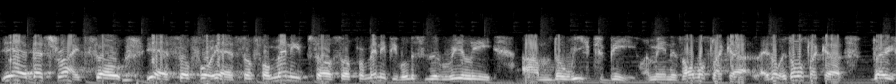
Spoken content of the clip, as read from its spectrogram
Yeah, that's right. So yeah, so for yeah, so for many, so so for many people, this is a really um, the week to be. I mean, it's almost like a it's almost like a very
